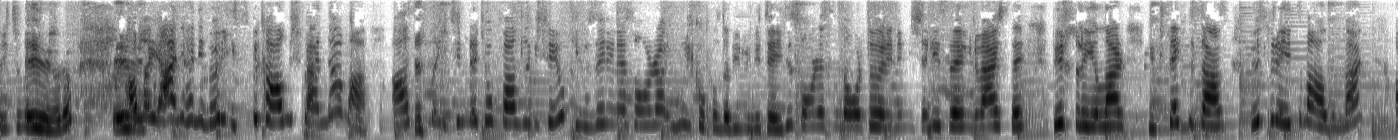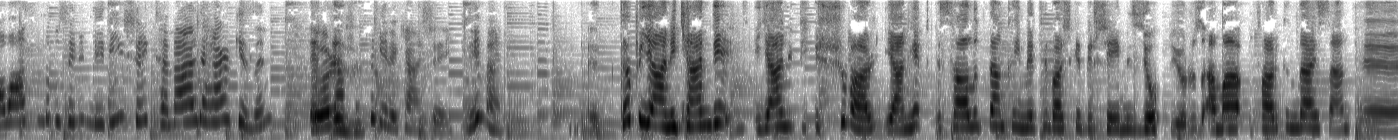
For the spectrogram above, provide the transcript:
Hiç unutmuyorum. Evet. Ama yani hani böyle ismi kalmış bende ama aslında içinde çok fazla bir şey yok ki. Üzerine sonra bu ilkokulda bir üniteydi. Sonrasında orta öğrenim, işte lise, üniversite bir sürü yıllar yüksek lisans, bir sürü eğitim aldım ben. Ama aslında bu senin dediğin şey temelde herkesin e, öğrenmesi gereken şey değil mi? E, tabii yani kendi yani şu var yani hep sağlıktan kıymetli başka bir şeyimiz yok diyoruz ama farkındaysan e,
